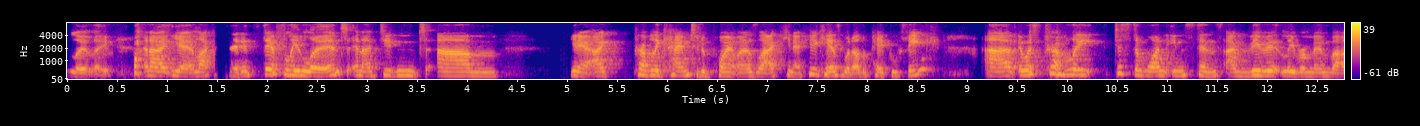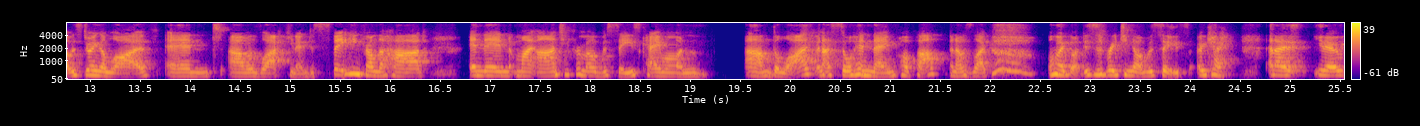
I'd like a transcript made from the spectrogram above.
absolutely. And I, yeah, like I said, it's definitely learned. And I didn't, um, you know, I probably came to the point where I was like, you know, who cares what other people think? Um, it was probably just a one instance I vividly remember. I was doing a live and I was like, you know, just speaking from the heart. And then my auntie from overseas came on um, the life and I saw her name pop up and I was like, oh my God, this is reaching overseas. Okay. And I, you know,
